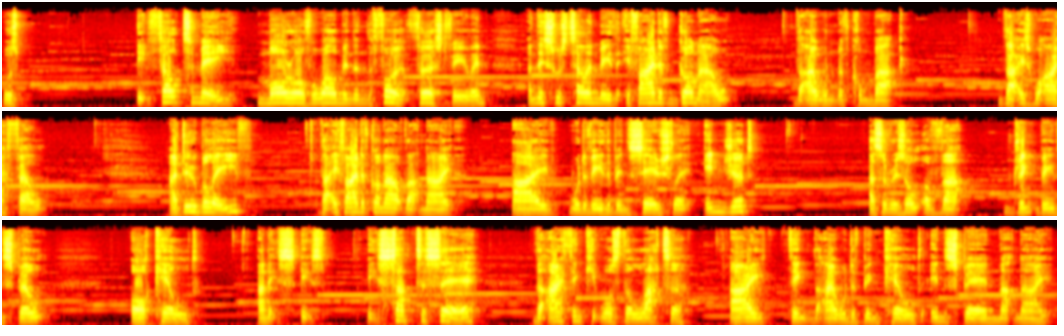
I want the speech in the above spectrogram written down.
was, it felt to me more overwhelming than the first feeling, and this was telling me that if I'd have gone out, that I wouldn't have come back. That is what I felt. I do believe that if I'd have gone out that night, I would have either been seriously injured as a result of that drink being spilt or killed. And it's it's it's sad to say that I think it was the latter. I think that I would have been killed in Spain that night.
